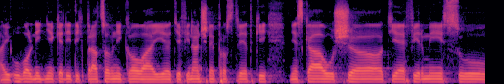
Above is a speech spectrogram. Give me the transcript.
aj uvoľniť niekedy tých pracovníkov, aj tie finančné prostriedky. Dneska už uh, tie firmy sú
